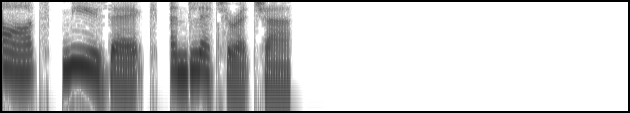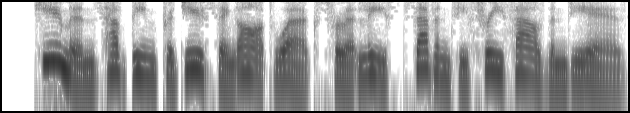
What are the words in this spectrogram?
Art, music, and literature Humans have been producing artworks for at least 73,000 years.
